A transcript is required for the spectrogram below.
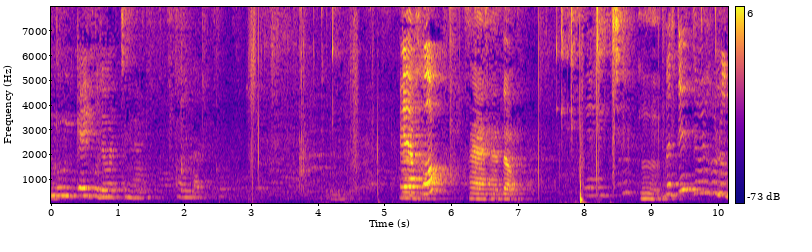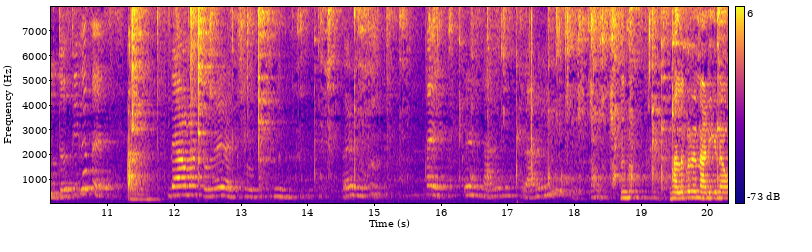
নুনটাই খুঁজে পাচ্ছি না। এই হ্যাঁ হ্যাঁ দাও। হুম। তুমি হলুদ দাও ঠিক আছে? দাও আমার। হুম, ভালো করে নাড়িয়ে নাও।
